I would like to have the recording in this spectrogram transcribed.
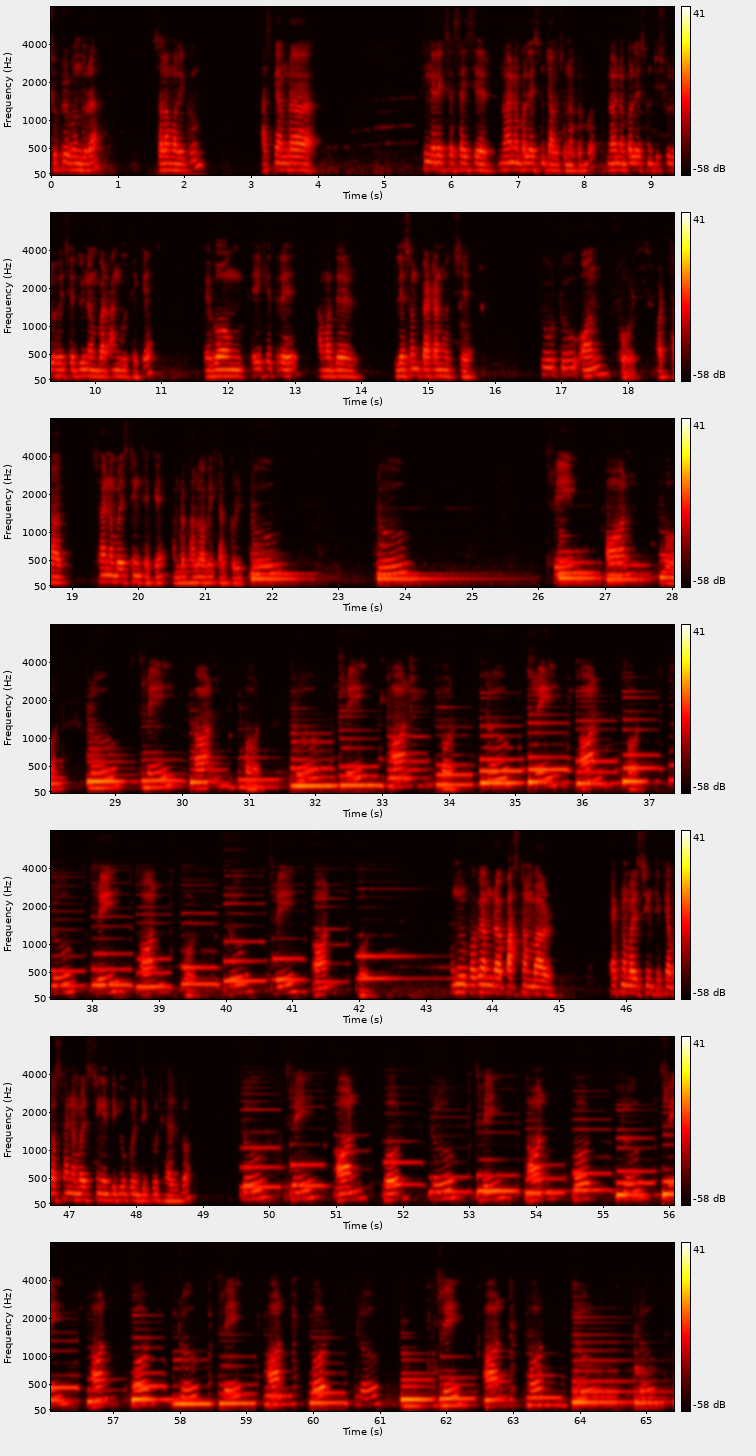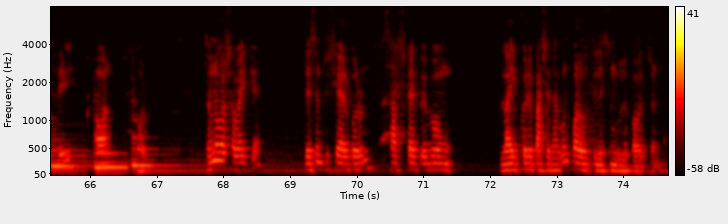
সুপ্রিয় বন্ধুরা সালাম আলাইকুম। আজকে আমরা ফিঙ্গার এক্সারসাইজের নয় নম্বর লেসনটি আলোচনা করব। নয় নম্বর লেসনটি শুরু হয়েছে দুই নম্বর আঙ্গুল থেকে এবং এই ক্ষেত্রে আমাদের লেসন প্যাটার্ন হচ্ছে টু টু অন ফোর অর্থাৎ ছয় নম্বর স্ট্রিং থেকে আমরা ভালোভাবে খেয়াল করি। টু টু থ্রি অন অনুরূপভাবে আমরা পাঁচ নাম্বার, এক নম্বর স্ট্রিং থেকে আবার ছয় নম্বর স্ট্রিং এর দিকে উপরের দিকে উঠে আসব। Two three on four two three on four two three on four two three on four two three on four two two three on four ধন্যবাদ সবাইকে। লেসনটি শেয়ার করুন সাবস্ক্রাইব এবং লাইক করে পাশে থাকুন পরবর্তী লেসনগুলো পাওয়ার জন্য।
